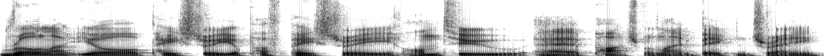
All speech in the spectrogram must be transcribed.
roll out your pastry, your puff pastry, onto a parchment lined baking tray,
